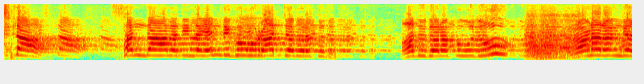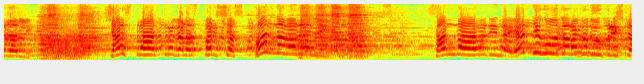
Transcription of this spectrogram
ಕೃಷ್ಣ ಸಂಧಾನದಿಂದ ಎಂದಿಗೂ ರಾಜ್ಯ ದೊರಕುದು ಅದು ದೊರಕುವುದು ರಣರಂಗದಲ್ಲಿ ಶಸ್ತ್ರಾಸ್ತ್ರಗಳ ಸ್ಪರ್ಶ ಸ್ಪಂದನದಲ್ಲಿ. ಸಂಧಾನದಿಂದ ಎಂದಿಗೂ ದೊರಕುದು ಕೃಷ್ಣ.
